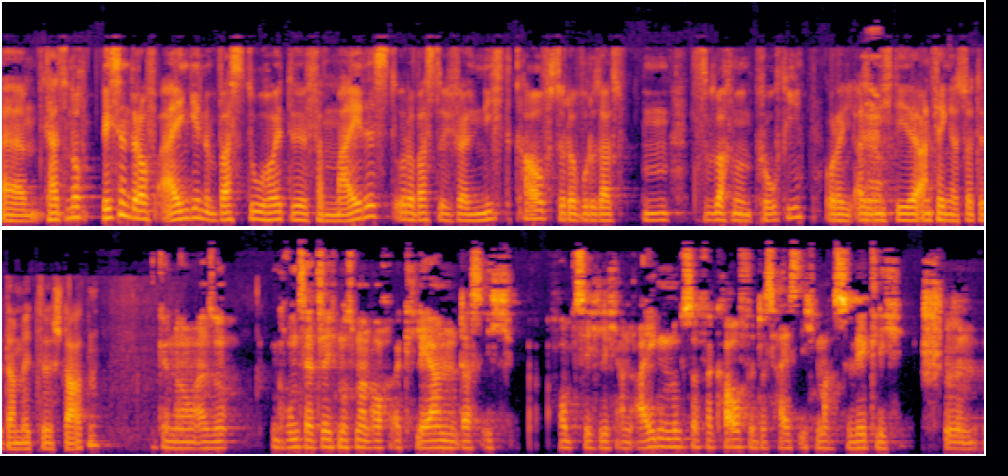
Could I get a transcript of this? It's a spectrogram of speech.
Ähm, kannst du noch ein bisschen darauf eingehen, was du heute vermeidest oder was du nicht kaufst oder wo du sagst, hm, das macht nur ein Profi oder also ja. nicht jeder Anfänger sollte damit äh, starten? Genau, also Grundsätzlich muss man auch erklären, dass ich hauptsächlich an Eigennutzer verkaufe. Das heißt, ich mache es wirklich schön.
